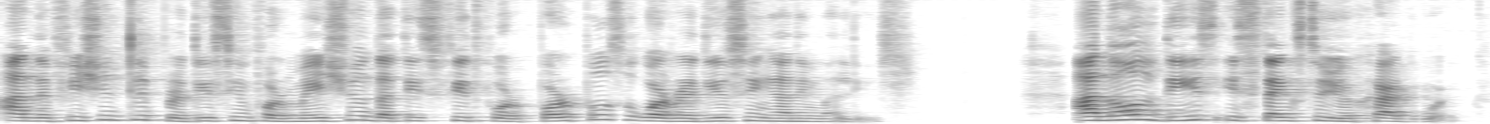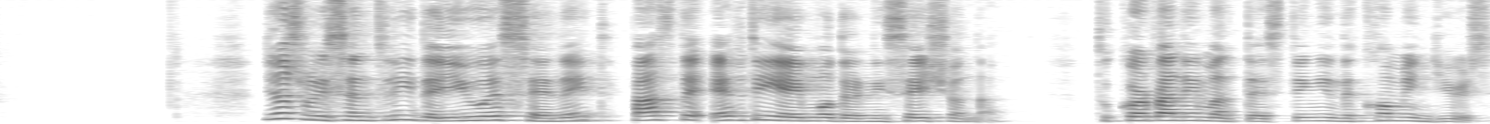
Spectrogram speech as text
and efficiently produce information that is fit for purpose while reducing animal use. And all this is thanks to your hard work. Just recently, the US Senate passed the FDA Modernization Act to curb animal testing in the coming years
